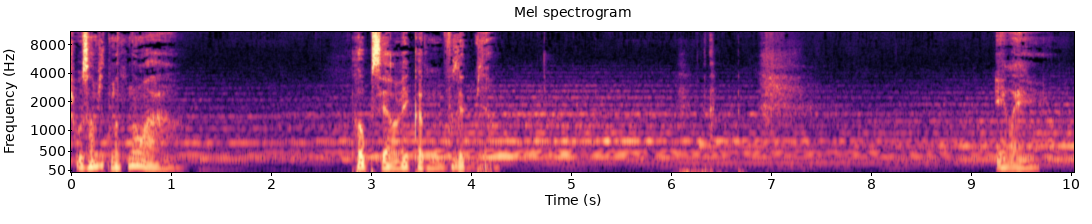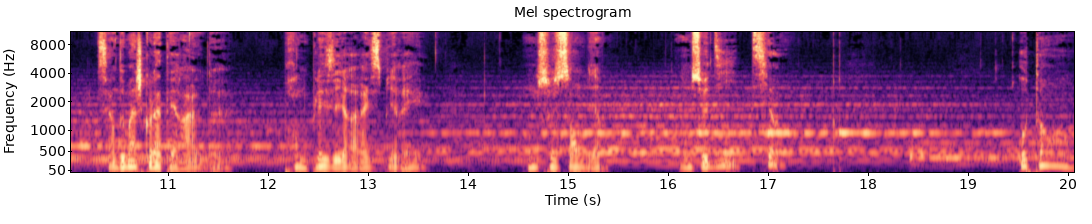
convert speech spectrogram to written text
Je vous invite maintenant à observer comme vous êtes bien. Et ouais, c'est un dommage collatéral de prendre plaisir à respirer. On se sent bien. On se dit, tiens, autant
